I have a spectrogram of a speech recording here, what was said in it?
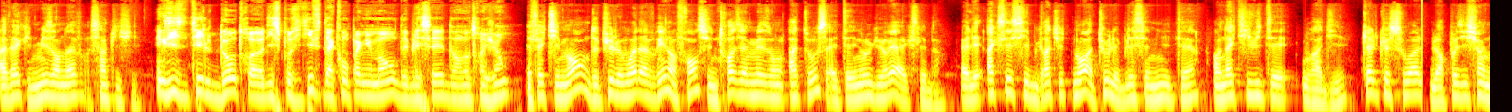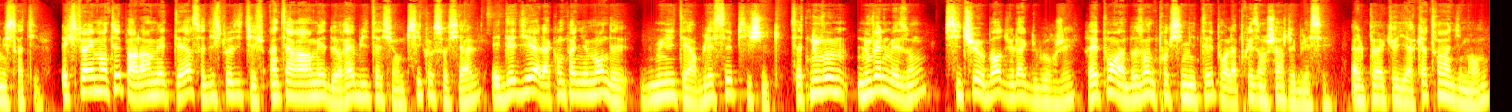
avec une mise en œuvre simplifiée. Existe-t-il d'autres dispositifs d'accompagnement des blessés dans notre région? Effectivement, depuis le mois d'avril en France, une troisième maison Athos a été inaugurée à Aix-les-Bains. Elle est accessible gratuitement à tous les blessés militaires en activité ou radiés, quelle que soit leur position administrative. Expérimenté par l'armée de terre, ce dispositif interarmé de réhabilitation psychosociale est dédié à l'accompagnement des militaires blessés psychiques. Cette nouvelle maison, située au bord du lac du Bourget, répond à un besoin de proximité pour la prise en charge des blessés. Elle peut accueillir 90 membres,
